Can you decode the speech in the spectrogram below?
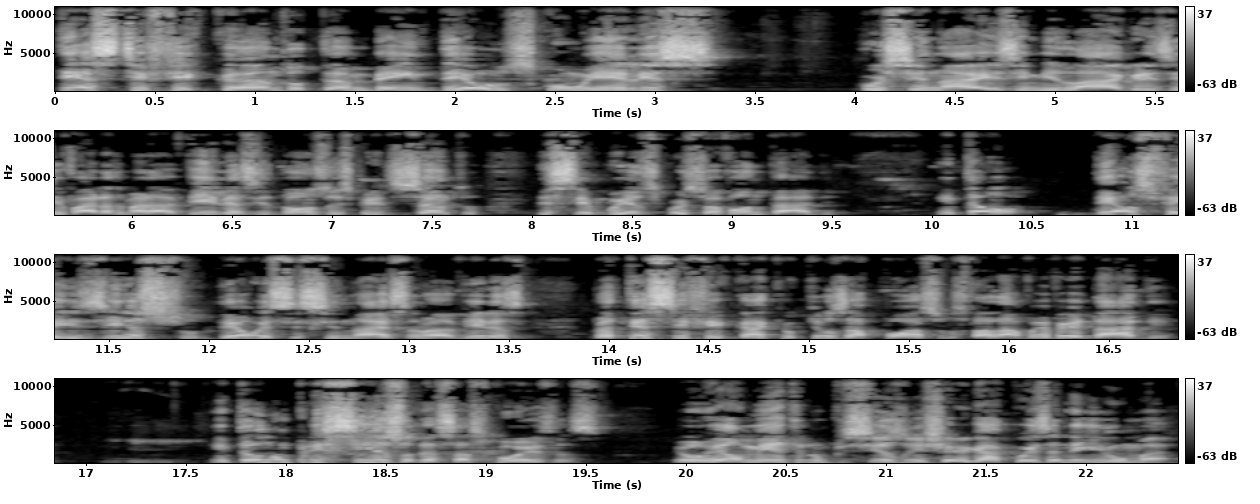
testificando também Deus com eles, por sinais e milagres e várias maravilhas e dons do Espírito Santo distribuídos por sua vontade. Então, Deus fez isso, deu esses sinais, essas maravilhas, para testificar que o que os apóstolos falavam é verdade. Então, não preciso dessas coisas. Eu realmente não preciso enxergar coisa nenhuma.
